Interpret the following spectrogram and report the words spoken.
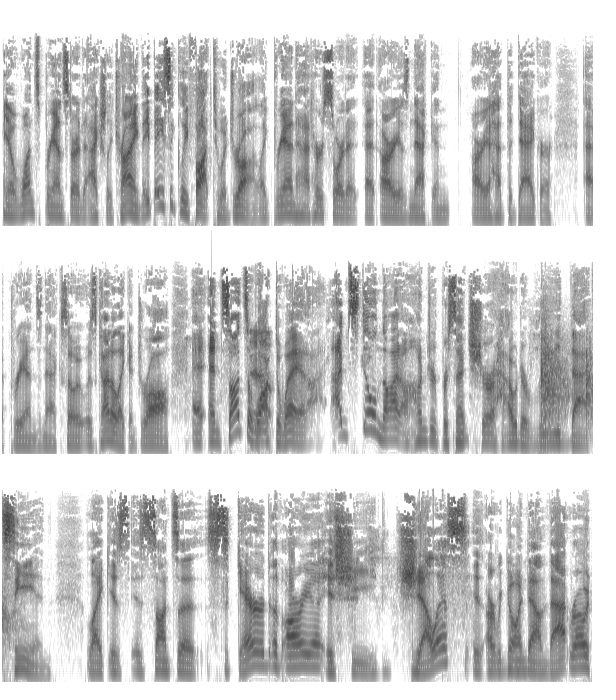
you know, once Brienne started actually trying, they basically fought to a draw. Like Brienne had her sword at, at Arya's neck and Arya had the dagger at Brienne's neck. So it was kind of like a draw. And, and Sansa Yeah. walked away and I, I'm still not a hundred percent sure how to read that scene. Like, is, is Sansa scared of Arya? Is she jealous? Is, are we going down that road?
